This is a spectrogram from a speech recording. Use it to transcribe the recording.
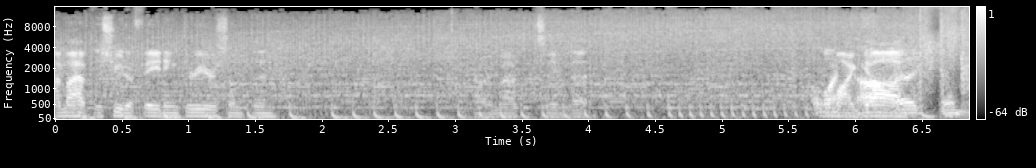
I might have to shoot a fading three or something. I might have to save that. Oh, my god. Oh my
